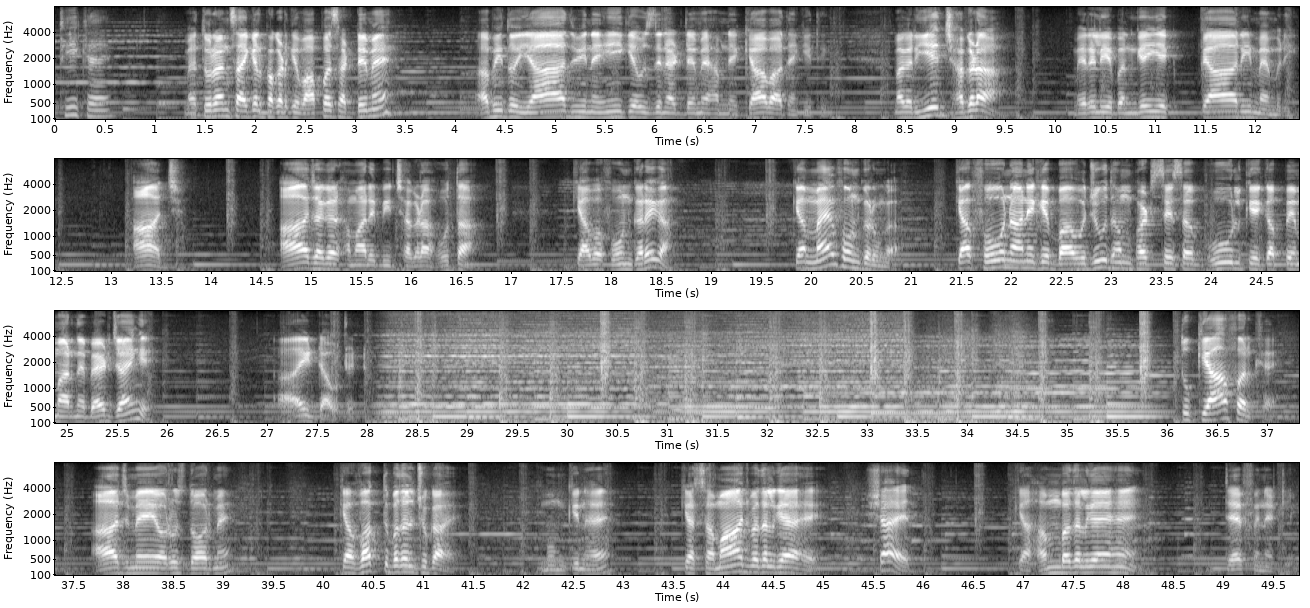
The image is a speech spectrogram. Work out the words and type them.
ठीक है। मैं तुरंत साइकिल पकड़ के वापस अड्डे में, अभी तो याद भी नहीं कि उस दिन अड्डे में हमने क्या बातें की थी। मगर ये झगड़ा मेरे लिए बन गई एक प्यारी मेमोरी आज आज अगर हमारे बीच झगड़ा होता, क्या वह फ़ोन करेगा? क्या मैं फ़ोन करूँगा? क्या फ़ोन आने के बावजूद हम फट से सब भूल के गप्पे मारने बैठ जाएँगे? आई डाउट इट तो क्या फ़र्क है? आज में और उस दौर में क्या वक्त बदल चुका है? मुमकिन है क्या समाज बदल गया है? शायद क्या हम बदल गए हैं? डेफिनेटली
